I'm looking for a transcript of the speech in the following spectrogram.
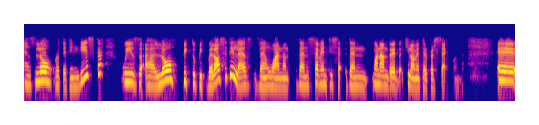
and slow rotating disk with a low peak-to-peak -peak velocity less than one than 70 than 100 kilometer per second. Uh,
